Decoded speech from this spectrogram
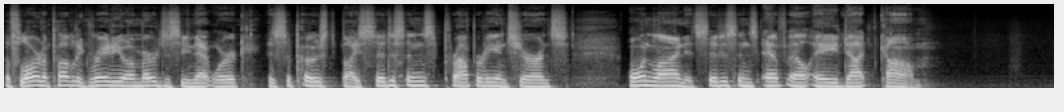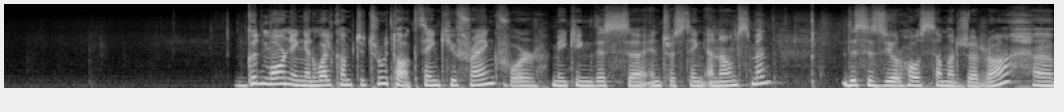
The Florida Public Radio Emergency Network is supposed by Citizens Property Insurance online at citizensfla.com. Good morning and welcome to True Talk. Thank you, Frank, for making this uh, interesting announcement. This is your host, Samar Jarrah. Uh,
